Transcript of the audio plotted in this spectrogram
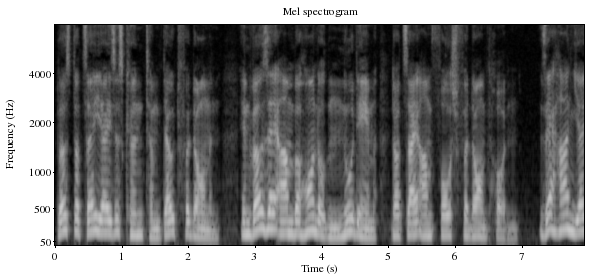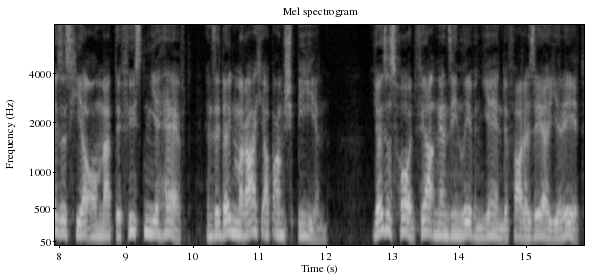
bloß dort sie Jesus können zum Tod verdammen, und wo sie am behandelten nur dem, dort sie am falsch verdammt hatten. Sie haben Jesus hier al mit den Füßen geheft, und sie deuten reich ab am Spielen. Jesus hat fertig in sein Leben jen de Pharisäer geredet,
